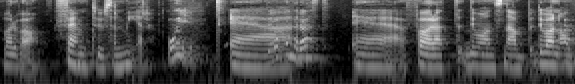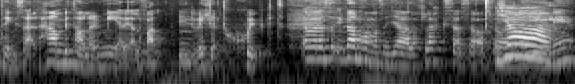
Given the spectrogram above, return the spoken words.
vad det var, 5000 mer. Oj, Eh, det var generöst. eh, för att det var en snabb, det var någonting så här. han betalade mer i alla fall. Det var helt sjukt. Ja, men alltså, ibland har man så jävla flax alltså. Från Ja, juni.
